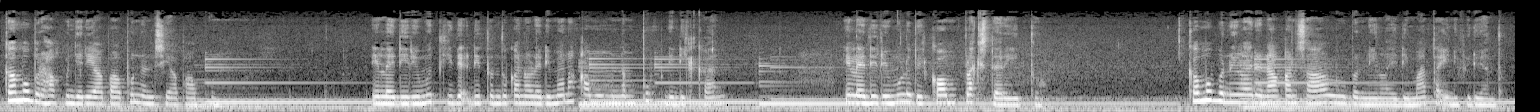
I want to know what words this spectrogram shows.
kamu berhak menjadi apa pun dan siapa pun. Nilai dirimu tidak ditentukan oleh di mana kamu menempuh pendidikan. Nilai dirimu lebih kompleks dari itu. Kamu bernilai dan akan selalu bernilai di mata individu yang tepat.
